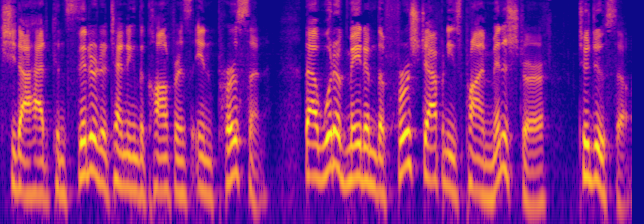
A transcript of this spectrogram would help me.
Kishida had considered attending the conference in person. That would have made him the first Japanese prime minister to do so.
